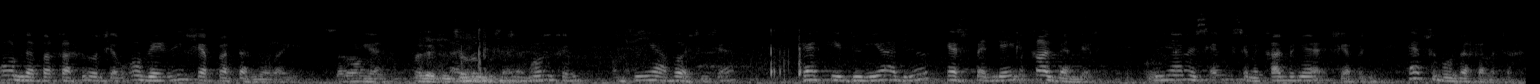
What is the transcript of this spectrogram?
on defa kalkıyor. Şey, o verdiği şefkatten dolayı. Selam. Ya. Aleykümselam. Aleykümselam. Onun için dünya boş ise terki dünya diyor, kesben değil kalbendir. Dünyanın sevgisini kalbine şey yapacak. Hepsi burada kalacak.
